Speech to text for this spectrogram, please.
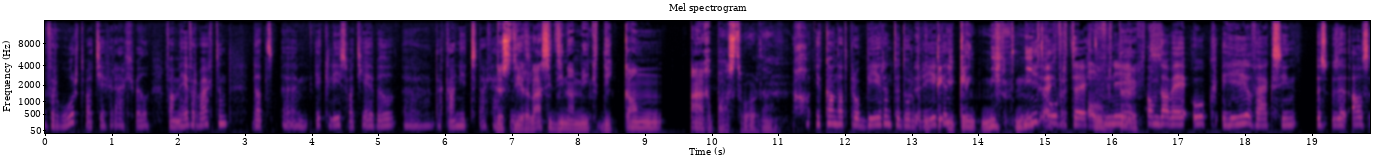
verwoordt wat je graag wil. Van mij verwachten dat um, ik lees wat jij wil, uh, dat kan niet. Dat gaat dus die niet. relatiedynamiek die kan aangepast worden. Je kan dat proberen te doorbreken. Je, klinkt niet, niet, overtuigd. overtuigd. Nee, omdat wij ook heel vaak zien. Dus als,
